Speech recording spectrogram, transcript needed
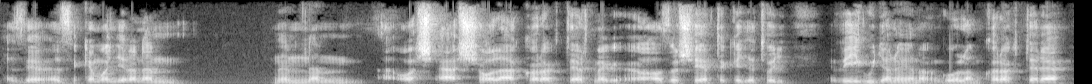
ez, ez nekem annyira nem, nem, nem ás, ássa alá a karaktert, meg azos értek egyet, hogy végig ugyanolyan a Gollam karaktere,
